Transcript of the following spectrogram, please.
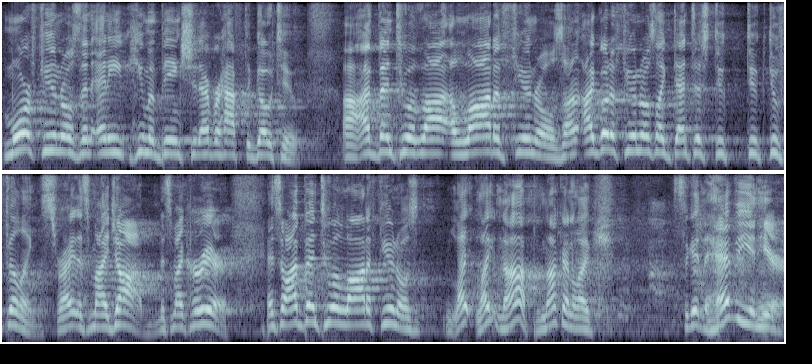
more funerals than any human being should ever have to go to. Uh, I've been to a lot, a lot of funerals. I, I go to funerals like dentists do, do, do, fillings, right? It's my job, it's my career. And so I've been to a lot of funerals. Light, lighten up. I'm not gonna like, it's getting heavy in here.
